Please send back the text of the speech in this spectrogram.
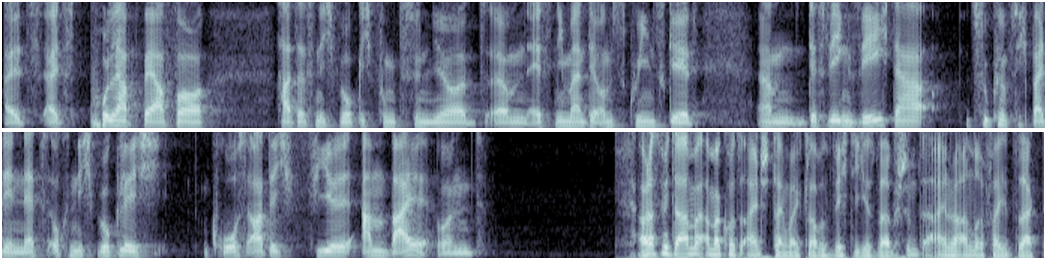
als als Pull-Up-Werfer hat das nicht wirklich funktioniert. Ähm, er ist niemand, der um Screens geht. Ähm, deswegen sehe ich da zukünftig bei den Nets auch nicht wirklich großartig viel am Ball und aber lass mich da einmal, einmal kurz einsteigen, weil ich glaube, es wichtig ist, weil bestimmt der eine oder andere vielleicht sagt,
